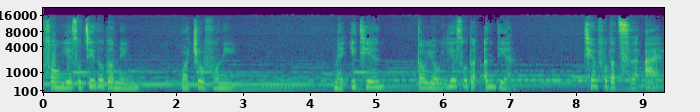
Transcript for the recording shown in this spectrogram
奉耶稣基督的名，我祝福你，每一天都有耶稣的恩典、天父的慈爱、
